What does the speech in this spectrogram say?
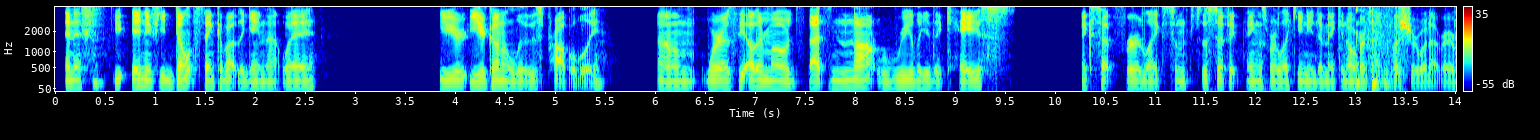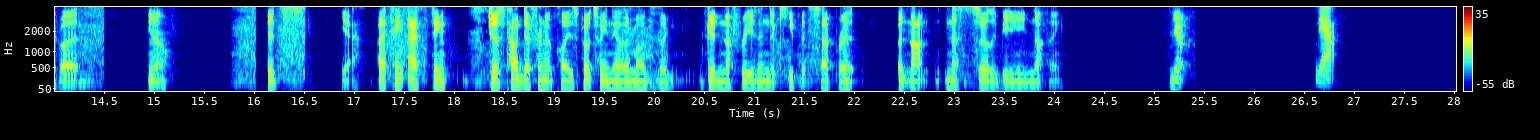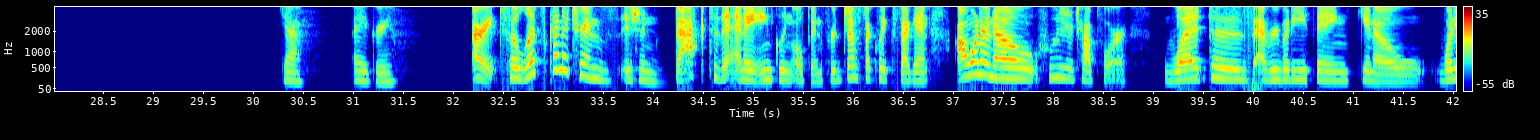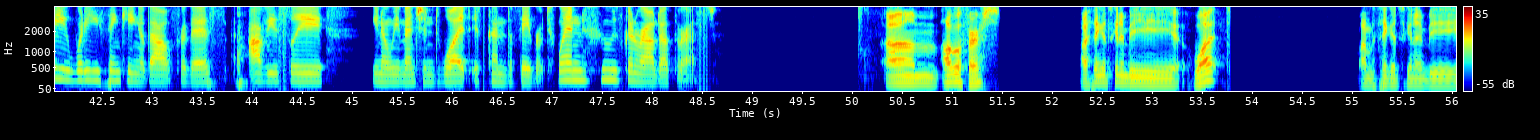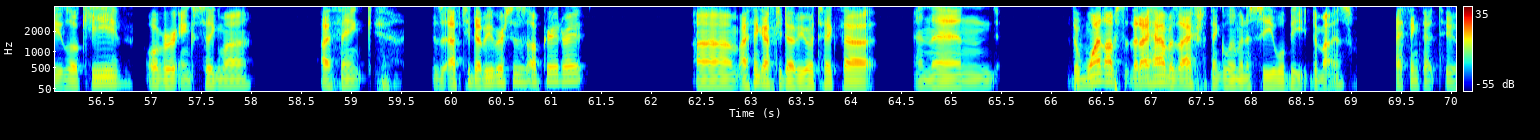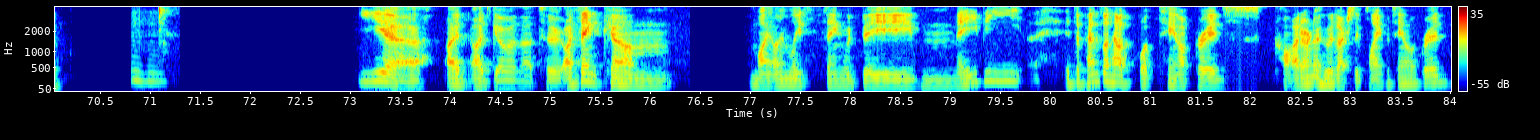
And if you, and if you don't think about the game that way, you're you're gonna lose probably. Um, whereas the other modes, that's not really the case, except for like some specific things where like you need to make an overtime push or whatever. But you know, it's yeah. I think I think just how different it plays between the other modes is a good enough reason to keep it separate, but not necessarily be nothing. Yep. Yeah, Yeah, I agree. All right, so let's kind of transition back to the NA Inkling Open for just a quick second. I want to know who's your top four. What does everybody think? You know, what are you what are you thinking about for this? Obviously, you know, we mentioned what is kind of the favorite to win. Who's going to round out the rest? Um, I'll go first. I think it's going to be what? I think it's going to be low key over Ink Sigma. I think is it FTW versus Upgrade, right? Um, I think FTW would take that, and then the one upset that I have is I actually think Luminous Sea will beat Demise. I think that too. Mm-hmm. Yeah, I'd I'd go with that too. I think um, my only thing would be maybe it depends on how what team upgrades. I don't know who is actually playing for team upgrade,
